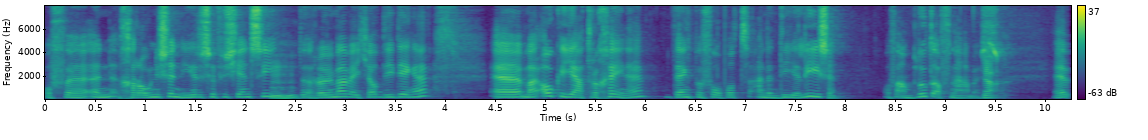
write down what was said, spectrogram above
Of uh, een chronische nierinsufficiëntie, mm de reuma, weet je wel, die dingen. Uh, maar ook een iatrogeen. Denk bijvoorbeeld aan een dialyse of aan bloedafnames. Ja.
